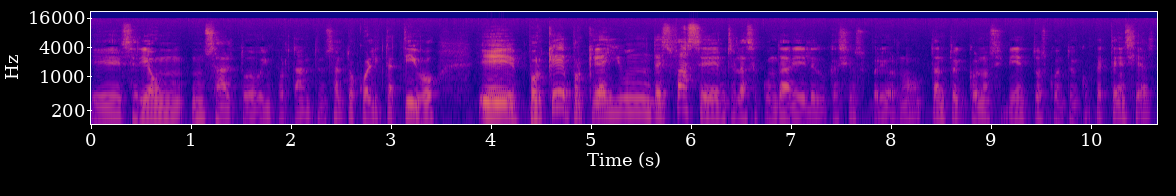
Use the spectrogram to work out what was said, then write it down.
eh, sería un, salto importante, un salto cualitativo. ¿Por qué? Porque hay un desfase entre la secundaria y la educación superior, ¿no? Tanto en conocimientos cuanto en competencias.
